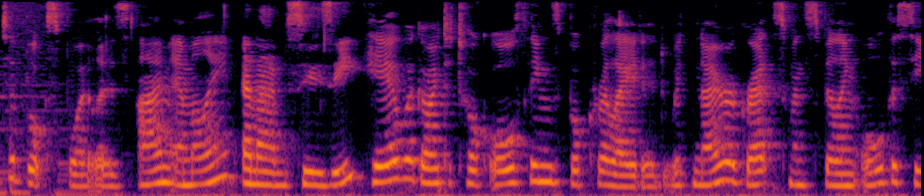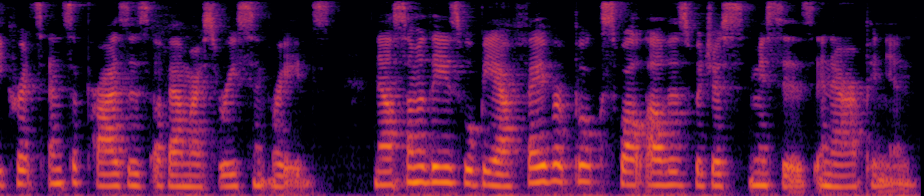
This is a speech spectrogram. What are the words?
Welcome to Book Spoilers. I'm Emily. And I'm Susie. Here we're going to talk all things book related, with no regrets when spilling all the secrets and surprises of our most recent reads. Now, some of these will be our favourite books, while others were just misses, in our opinion.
